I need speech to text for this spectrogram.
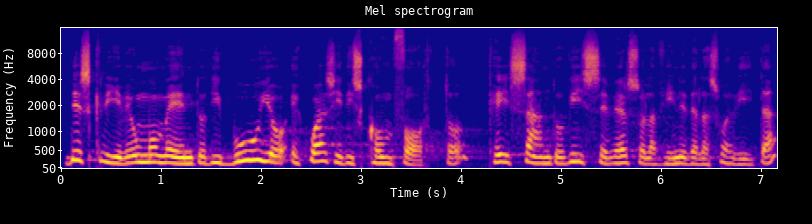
descrive un momento di buio e quasi di sconforto che il santo visse verso la fine della sua vita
